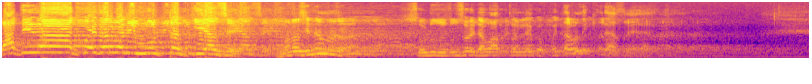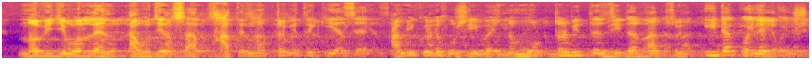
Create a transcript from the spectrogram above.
বাতিরা কই মুটটা কি আছে? মনে আছে না? ছোট ছোট ছয়টা বাদ করলে কই? তারবানি কি আছে? নবীজি বললেন, আবু জেল সাহেব, হাতের মুটটার ভিতরে কি আছে? আমি কইলে খুশি পাই না মুটটার ভিতরে যেটা রাখছো এইটা কইলে খুশি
